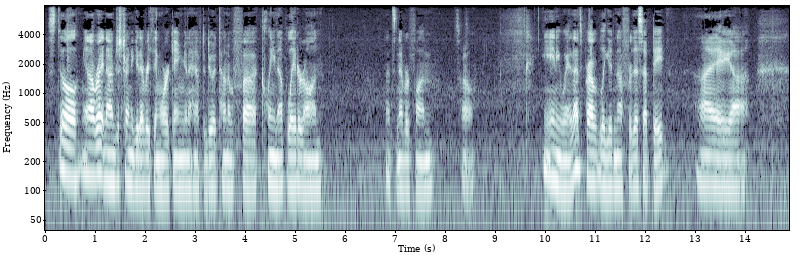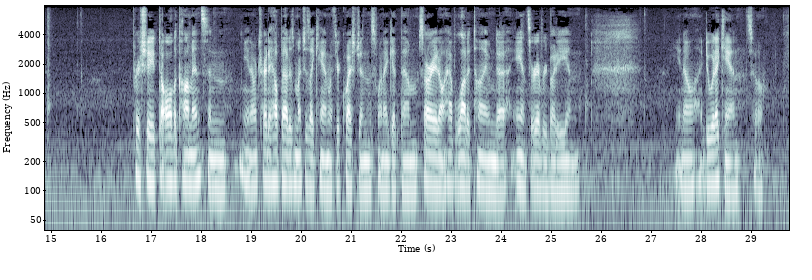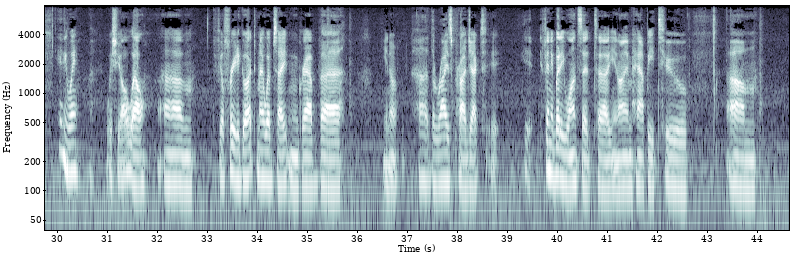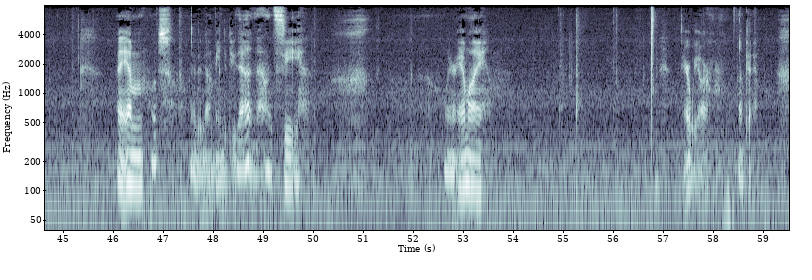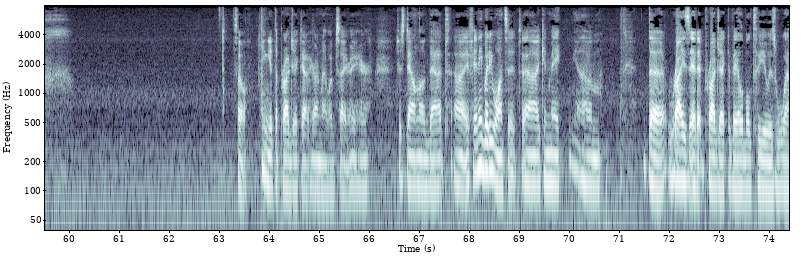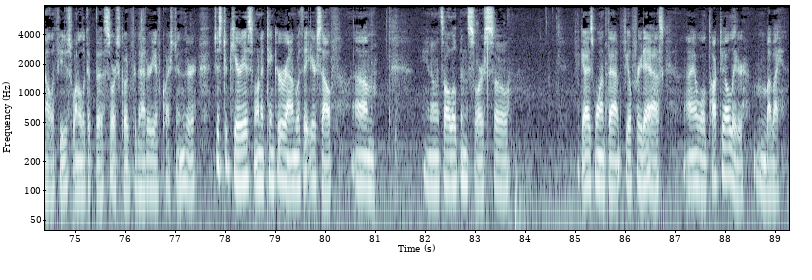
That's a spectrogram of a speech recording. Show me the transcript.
Still, you know, right now I'm just trying to get everything working. Gonna have to do a ton of uh, cleanup later on. That's never fun. So. Anyway, that's probably good enough for this update. I uh, appreciate all the comments and you know try to help out as much as I can with your questions when I get them. Sorry I don't have a lot of time to answer everybody and you know I do what I can. So anyway, wish you all well. Um, feel free to go out to my website and grab uh, you know uh, the Rise project. It, if anybody wants it, uh, you know, I'm happy to. Um, I am. Whoops, I did not mean to do that. Now let's see. Where am I? There we are. Okay. So you can get the project out here on my website right here just download that. Uh, if anybody wants it, uh, I can make um, the Rise Edit project available to you as well if you just want to look at the source code for that or you have questions or just are curious, want to tinker around with it yourself. Um, you know, it's all open source, so if you guys want that, feel free to ask. I will talk to y'all later. Bye bye.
